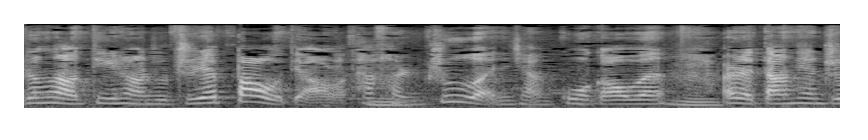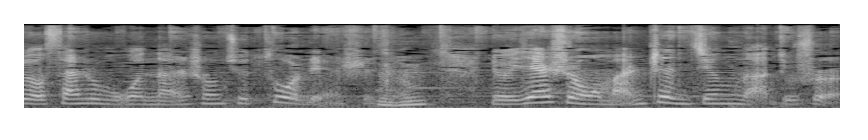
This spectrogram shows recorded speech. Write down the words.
扔到地上就直接爆掉了，它很嗯。热，你想过高温，而且当天只有三十五个男生去做这件事情。嗯有一件事我蛮震惊的，就是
